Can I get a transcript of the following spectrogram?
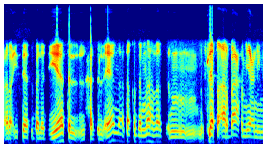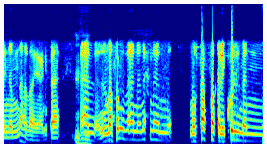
رئيسات البلديات لحد الآن أعتقد النهضه ثلاثة أرباعهم يعني من النهضة يعني. فالمفروض أن نحن نصفق لكل من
